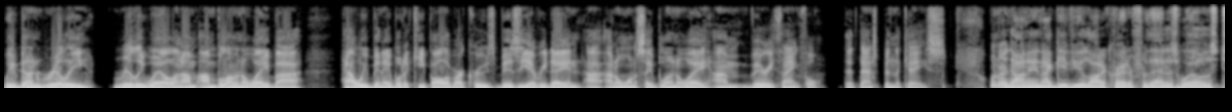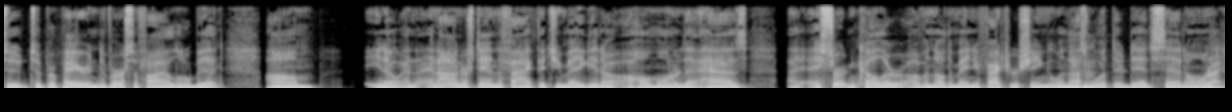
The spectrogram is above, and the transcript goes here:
we've done really, really well. And I'm, I'm blown away by how we've been able to keep all of our crews busy every day. And I, I don't want to say blown away. I'm very thankful that that's been the case. Well, no, Donnie, and I give you a lot of credit for that as well as to to prepare and diversify a little bit. Um, you know, and, and I understand the fact that you may get a, a homeowner that has a, a, certain color of another manufacturer's shingle, and that's mm-hmm. what they're dead set on. Right.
